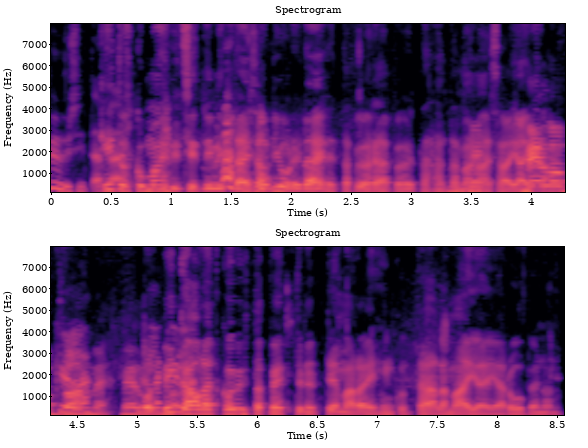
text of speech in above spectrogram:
pyysi tätä. Kiitos kun mainitsit, nimittäin se on juuri näin, että pyöreä pöytähän tämä näin saa aikaan. Me lobbaamme. Me lobbaamme. Mikä, oletko yhtä pettynyt demareihin kuin täällä Maija ja Ruben on?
